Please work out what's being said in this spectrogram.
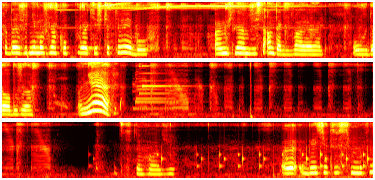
Szkoda, że nie można kupować jeszcze trybów. Ale myślałem, że sam tak walę. na- Uf, dobrze. O nie! Co z tym chodzi? Ale wiecie, to jest smutne,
